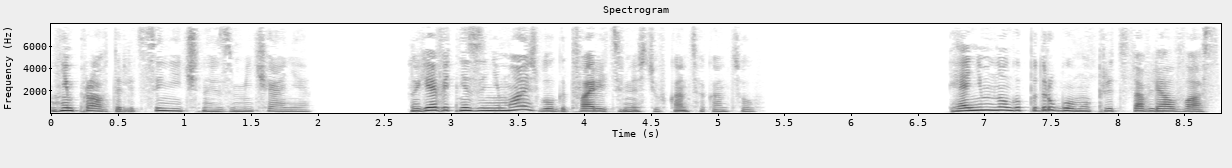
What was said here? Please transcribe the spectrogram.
Не правда ли циничное замечание? Но я ведь не занимаюсь благотворительностью, в конце концов. Я немного по-другому представлял вас,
